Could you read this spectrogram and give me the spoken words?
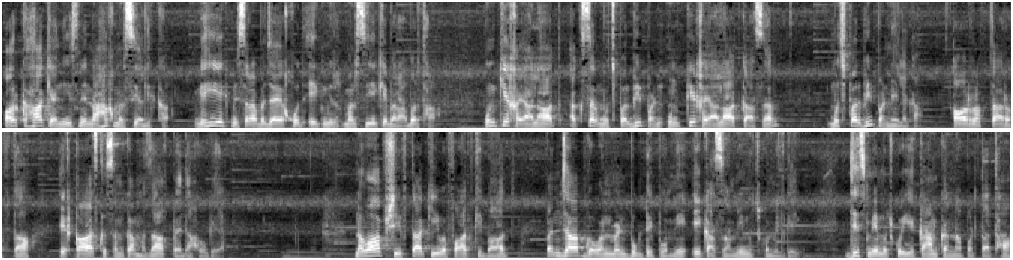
اور کہا کہ انیس نے ناحق مرثیہ لکھا۔ یہی ایک مصرع بجائے خود ایک مرثیے کے برابر تھا۔ ان کے خیالات اکثر مجھ پر بھی پڑھ، ان کے خیالات کا اثر مجھ پر بھی پڑھنے لگا۔ اور رفتہ رفتہ ایک خاص قسم کا مذاق پیدا ہو گیا۔ نواب شیفتہ کی وفات کے بعد پنجاب گورنمنٹ بک ڈپو میں ایک آسامی مجھ کو مل گئی، جس میں مجھ کو یہ کام کرنا پڑتا تھا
